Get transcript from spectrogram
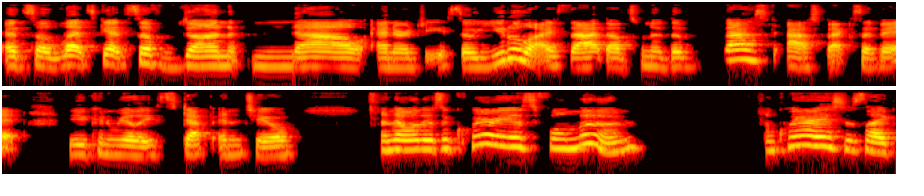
It's a let's get stuff done now energy. So utilize that. That's one of the best aspects of it that you can really step into. And then when there's Aquarius full moon, Aquarius is like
